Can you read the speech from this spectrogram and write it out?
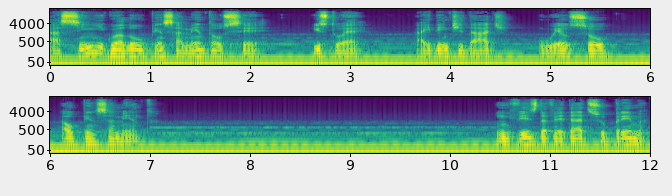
Assim igualou o pensamento ao ser, isto é, a identidade, o eu sou, ao pensamento. Em vez da verdade suprema,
